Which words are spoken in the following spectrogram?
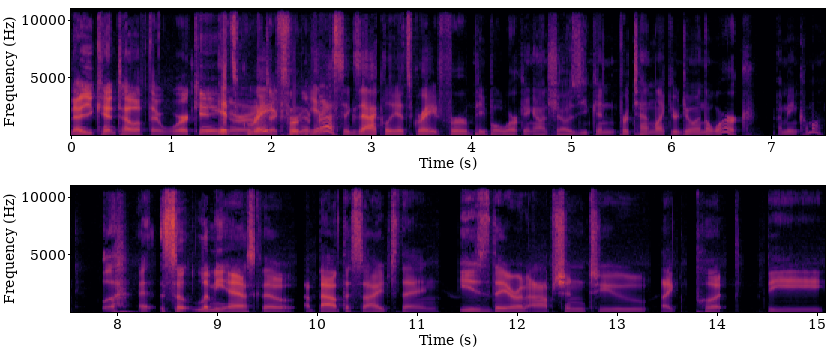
Now you can't tell if they're working. it's or great for yes exactly. It's great for people working on shows. You can pretend like you're doing the work. I mean come on. Uh, So let me ask though about the sides thing. Is there an option to like put the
